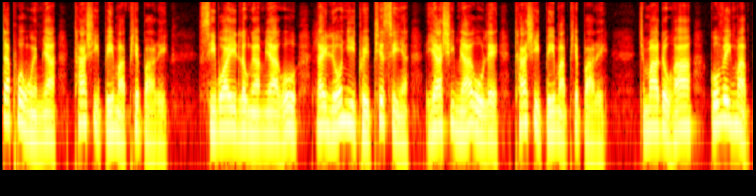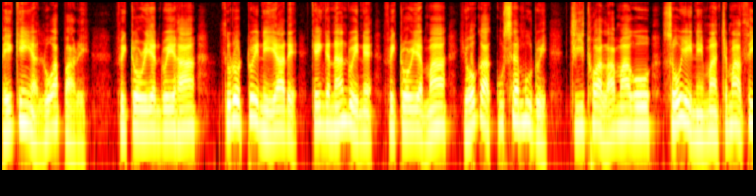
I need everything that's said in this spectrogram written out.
တပ်ဖွဲ့ဝင်များထားရှိပေးမှာဖြစ်ပါတယ်စီးပွားရေးလုပ်ငန်းများကို လိုက်လျောညီထွေဖြစ်စေရန်အရာရှိများကိုလည်းထားရှိပေးမှာဖြစ်ပါတယ်ကျမတို့ဟာကိုဗစ်မှဘေးကင်းရန်လိုအပ်ပါတယ် Victorian တွေဟာသူတို့တွေ့နေရတဲ့ကိန်းဂဏန်းတွေနဲ့ Victoria မှာယောဂကူးစက်မှုတွေကြီးထွားလာမှာကိုစိုးရိမ်နေမှကျမသိ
